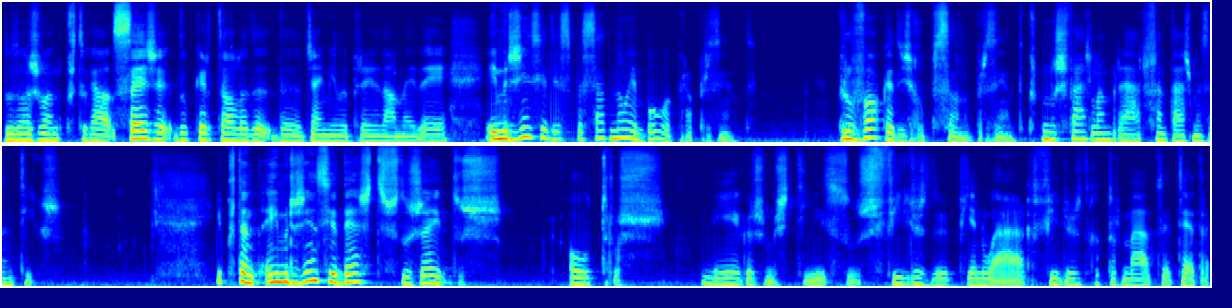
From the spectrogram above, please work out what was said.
do Dom João de Portugal, seja do Cartola de, de Jaimila Pereira de Almeida, é, a emergência desse passado não é boa para o presente. Provoca disrupção no presente, porque nos faz lembrar fantasmas antigos. E, portanto, a emergência destes sujeitos outros, negros, mestiços, filhos de pianoar, filhos de retornados, etc.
